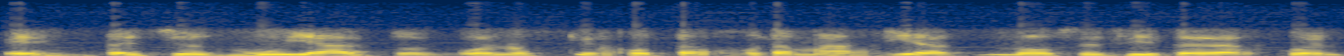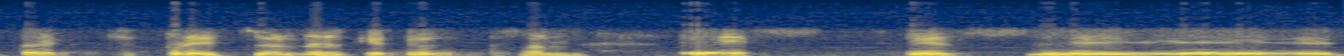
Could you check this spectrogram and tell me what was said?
en precios muy altos. Bueno, es que JJ Macías, no sé si te das cuenta, el precio en el que te pasan es es eh,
